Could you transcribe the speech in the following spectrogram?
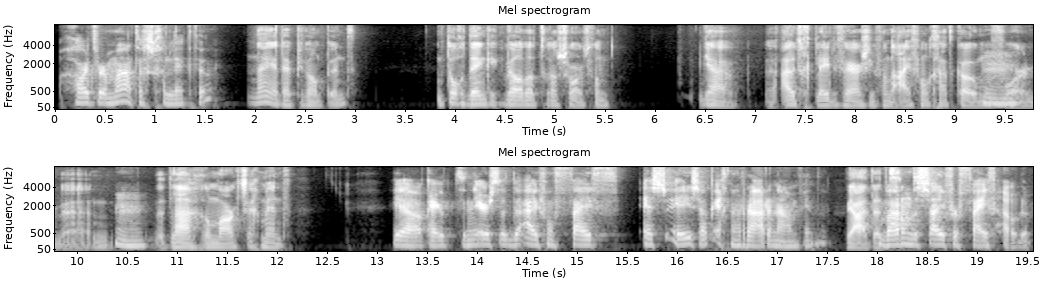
hardwarematigs gelekt, hè? Nou ja, daar heb je wel een punt. Toch denk ik wel dat er een soort van ja, uitgeklede versie van de iPhone gaat komen Mhm. voor de, Mhm. het lagere marktsegment. Ja, kijk, ten eerste de iPhone 5 SE zou ik echt een rare naam vinden. Ja, dat, Waarom de cijfer 5 houden?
